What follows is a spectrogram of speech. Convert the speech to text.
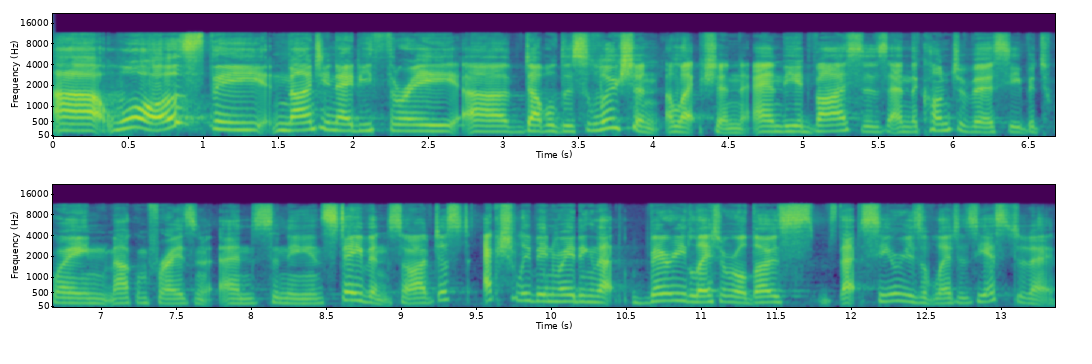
uh, was the 1983 uh, double dissolution election and the advices and the controversy between Malcolm Fraser and Sir and Stephen. So I've just actually been reading that very letter or those that series of letters yesterday.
